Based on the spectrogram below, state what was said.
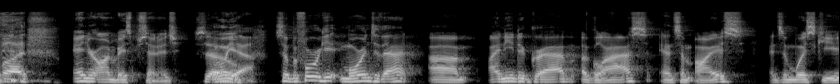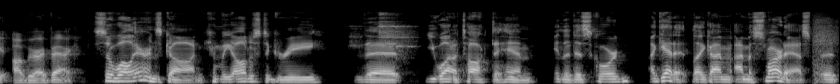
but and your on base percentage. So oh, yeah. So before we get more into that, um, I need to grab a glass and some ice and some whiskey. I'll be right back. So while Aaron's gone, can we all just agree that you want to talk to him in the Discord? I get it. Like I'm I'm a smartass, but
